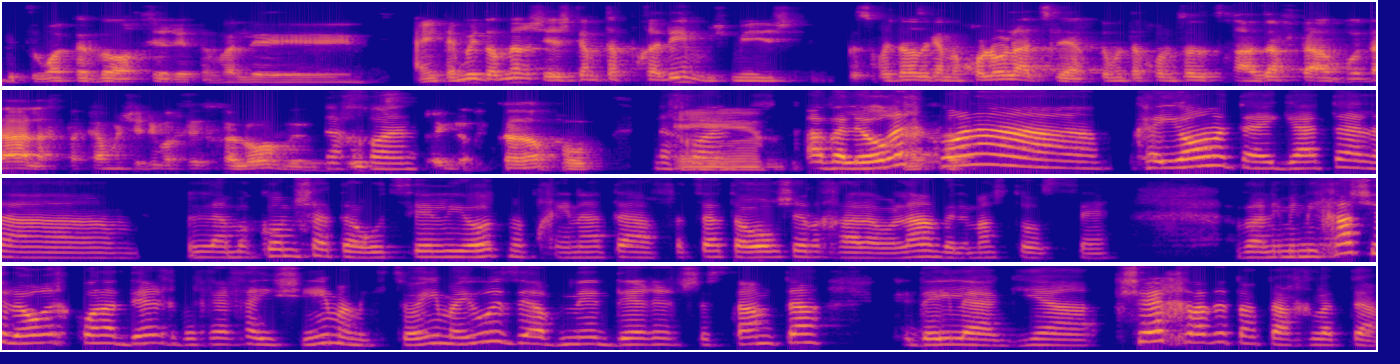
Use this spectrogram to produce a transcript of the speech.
בצורה כזו או אחרת, אבל uh, אני תמיד אומר שיש גם את הפחדים, בסופו של דבר זה גם יכול לא להצליח, זאת אומרת, אתה יכול למצוא את עצמך, עזבת עבודה, הלכת כמה שנים אחרי חלום, נכון. רגע, קרה פה. נכון, אה, אבל לאורך אה, כל ה... כיום אתה הגעת ל... למקום שאתה רוצה להיות מבחינת הפצת האור שלך לעולם ולמה שאתה עושה. אבל אני מניחה שלאורך כל הדרך, בחייך האישיים, המקצועיים, היו איזה אבני דרך ששמת כדי להגיע, כשהחלטת את ההחלטה,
